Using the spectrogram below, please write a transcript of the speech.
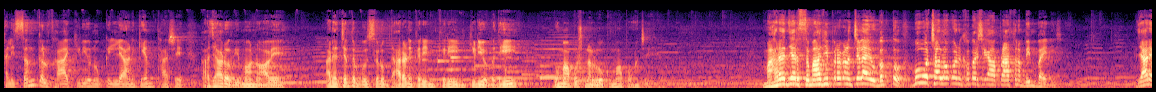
ખાલી સંકલ્પ થાય કીડીઓનું કલ્યાણ કેમ થશે? હજારો વિમાનો આવે. અને ચતુર્ભુજ સ્વરૂપ ધારણ કરીને કરીને કીડીઓ બધી ભૂમાપુરુષના લોકમાં પહોંચે. મહારાજ જ્યારે સમાધિ પ્રકરણ ચલાવ્યું, ભક્તો, બહુ ઓછા લોકોને ખબર છે કે આ પ્રાર્થના ભીમભાઈની છે. જ્યારે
